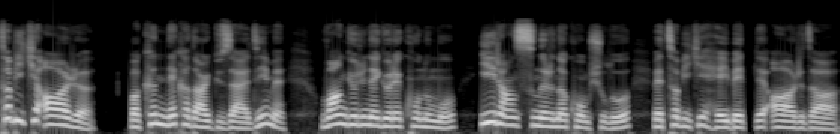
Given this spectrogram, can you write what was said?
Tabii ki Ağrı. Bakın ne kadar güzel değil mi? Van Gölü'ne göre konumu, İran sınırına komşuluğu ve tabii ki heybetli Ağrı Dağı.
